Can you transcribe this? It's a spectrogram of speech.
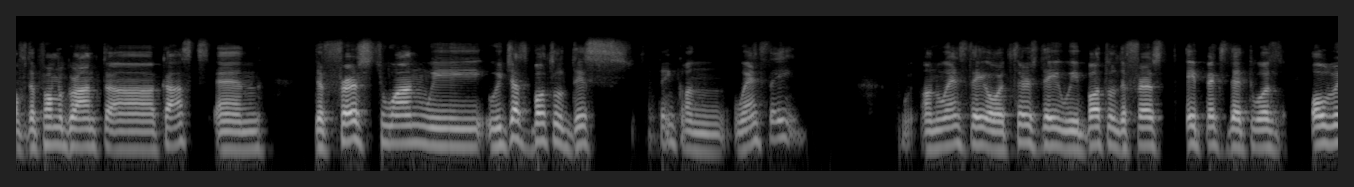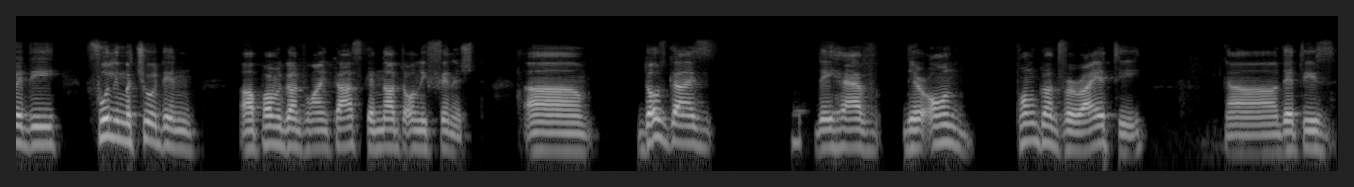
of the pomegranate uh, casks, and the first one we we just bottled this. I think on Wednesday. On Wednesday or Thursday, we bottled the first apex that was already fully matured in uh, pomegranate wine cask and not only finished. Um, those guys, they have their own pomegranate variety uh, that is,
